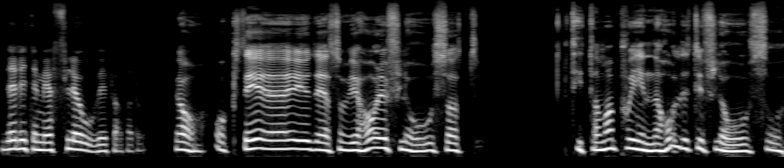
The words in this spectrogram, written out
Det är lite mer flow vi pratar då. Ja, och det är ju det som vi har i flow så att tittar man på innehållet i flow så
